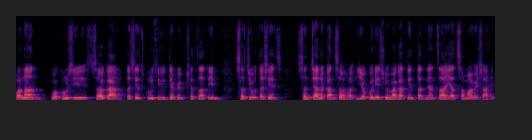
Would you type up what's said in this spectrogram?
पणन व कृषी सहकार तसेच कृषी विद्यापीठ क्षेत्रातील सचिव तसेच संचालकांसह एकोणीस विभागातील तज्ज्ञांचा यात समावेश आहे.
